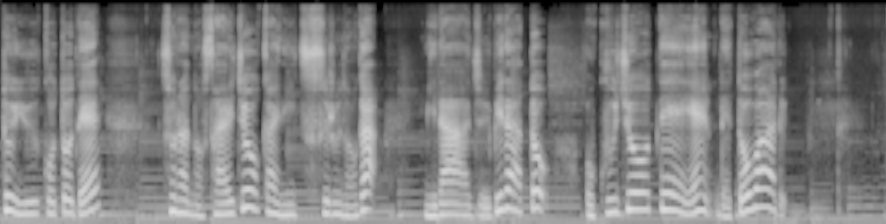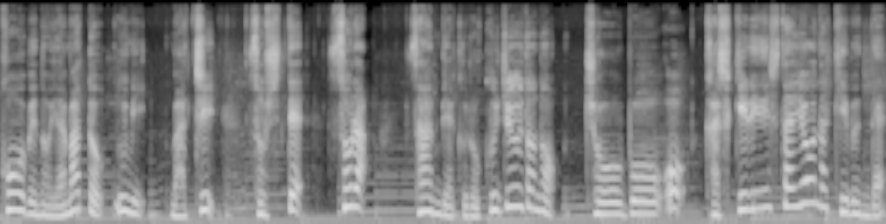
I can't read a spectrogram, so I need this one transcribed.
ということで空の最上階に位置するのがミラージュビラと屋上庭園レトワール神戸の山と海町そして空360度の眺望を貸し切りにしたような気分で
